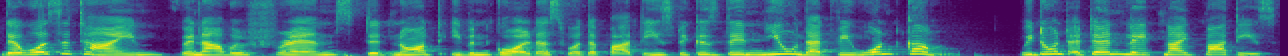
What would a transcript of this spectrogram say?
There was a time when our friends did not even call us for the parties because they knew that we won't come. We don't attend late night parties.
